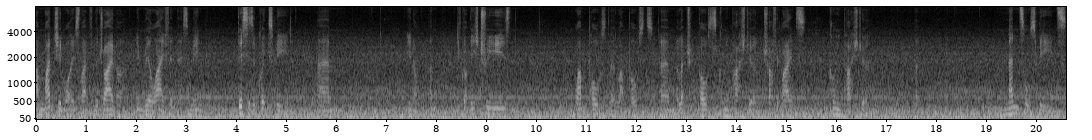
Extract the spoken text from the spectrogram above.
imagine what it's like for the driver in real life in this. I mean, this is a quick speed. Um, you know, and you've got these trees and lampposts, uh, lampposts, um, electric posts coming past you, traffic lights coming past you at mental speeds,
